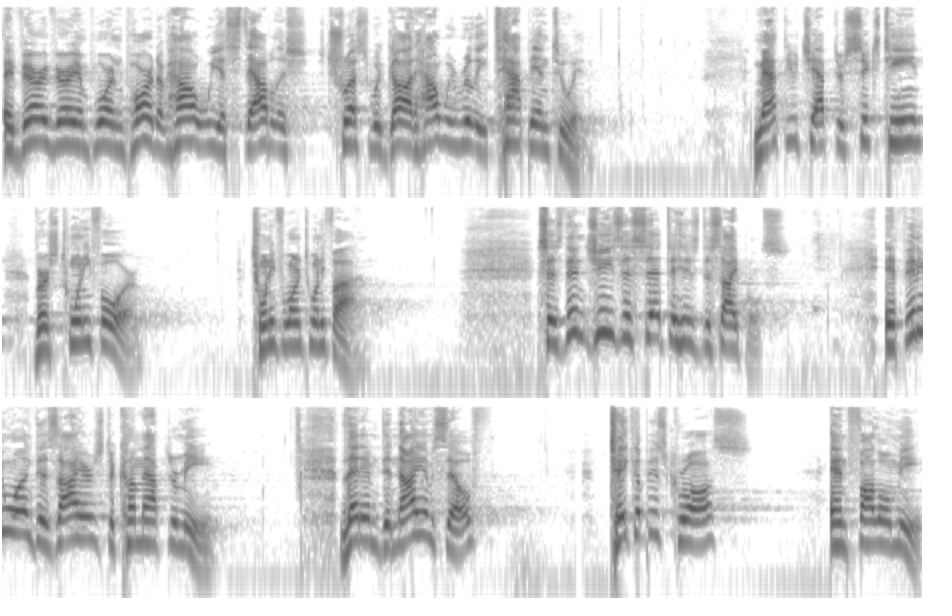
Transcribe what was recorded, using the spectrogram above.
a very, very important part of how we establish trust with God, how we really tap into it. Matthew chapter 16, verse 24. 24 and 25. says, Then Jesus said to his disciples, If anyone desires to come after me, let him deny himself, take up his cross, and follow me.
